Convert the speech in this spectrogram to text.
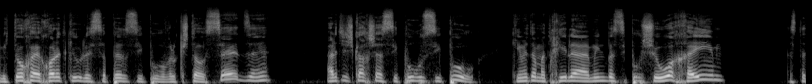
מתוך היכולת כאילו לספר סיפור. אבל כשאתה עושה את זה, אל תשכח שהסיפור הוא סיפור. כי אם אתה מתחיל להאמין בסיפור שהוא החיים, אז אתה,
